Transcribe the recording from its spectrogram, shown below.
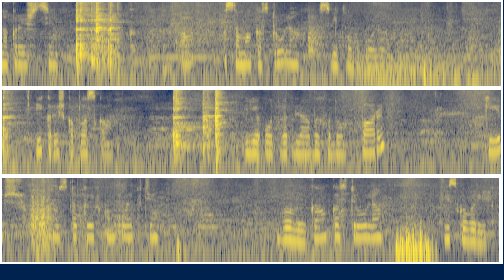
на кришці. А сама каструля світлого кольору. І кришка пласка. Є отвір для виходу пари. Ківш ось такий в комплекті. Велика каструля і сковорідка.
